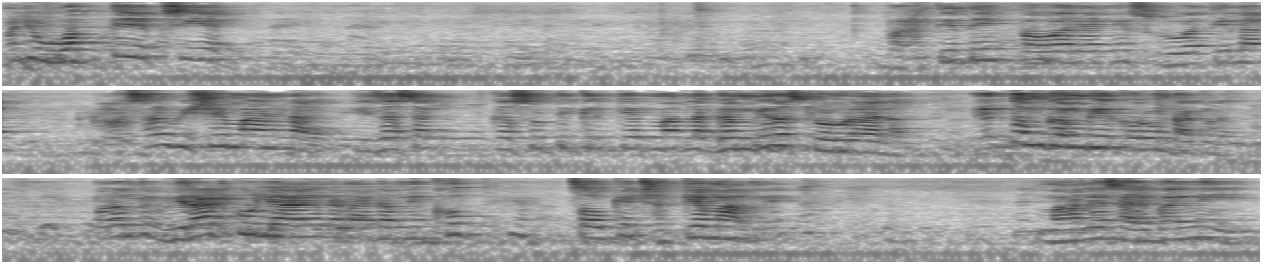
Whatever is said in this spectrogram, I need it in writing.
म्हणजे वक्ते एकशी आहे भारतीय पवार यांनी सुरुवातीला असा विषय मांडला की जसा कसोटी क्रिकेट मधला गंभीरच खेळू राहिला एकदम गंभीर करून टाकलं. परंतु विराट कोहली आलेल्या मॅडमनी खूप चौके छक्के मारले. महाले साहेबांनी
